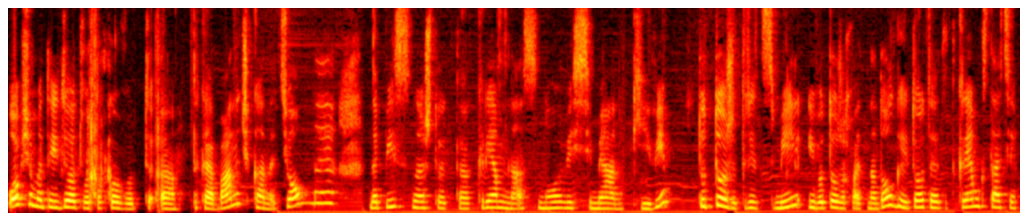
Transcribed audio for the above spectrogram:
В общем, это идет вот такой вот э, такая баночка, она темная. Написано, что это крем на основе семян киви. Тут тоже 30 миль, его тоже хватит надолго. И тот этот крем, кстати,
